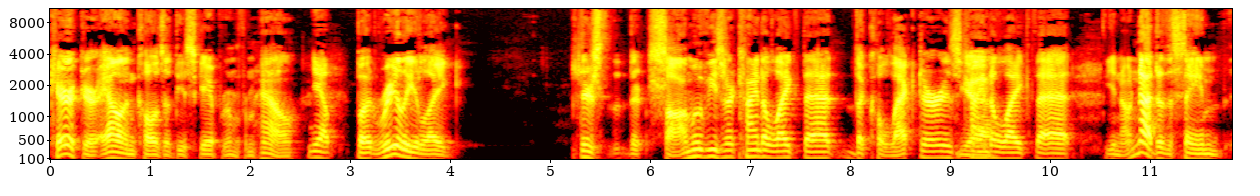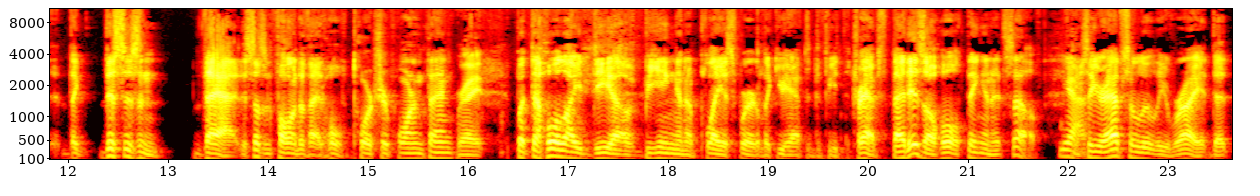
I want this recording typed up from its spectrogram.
character Alan calls it the escape room from hell, Yep. but really like there's there, Saw movies are kind of like that. The Collector is Yeah. kind of like that. You know, not to the same like this isn't that. This doesn't fall into that whole torture porn thing. Right. But the whole idea of being in a place where like you have to defeat the traps, that is a whole thing in itself. Yeah. So you're absolutely right that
